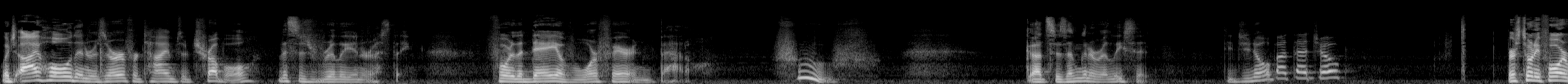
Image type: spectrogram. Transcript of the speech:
Which I hold in reserve for times of trouble. This is really interesting. For the day of warfare and battle. Whew. God says, I'm going to release it. Did you know about that, Job? Verse 24,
